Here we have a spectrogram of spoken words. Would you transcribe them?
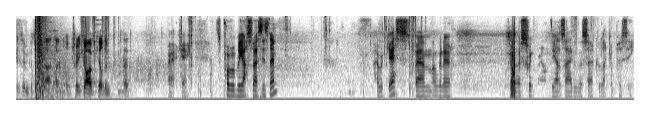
He's in between that like, little tree. God, I've killed him. Dead. Right. Okay. It's probably us versus them. I would guess. Um, I'm gonna uh, swing around the outside of the circle like a pussy.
